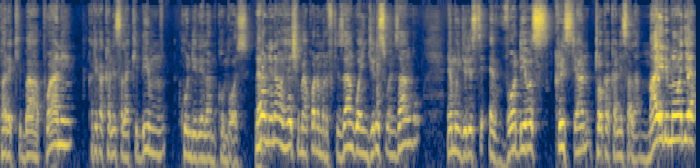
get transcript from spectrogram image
pale kibaa pwani katika kanisa la kidimu kundi lile la mkombozi. Leo ninayo heshima ya kuwa na marafiki zangu wainjirisi wenzangu ni mwinjirisi evodios christian toka kanisa la maili moja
